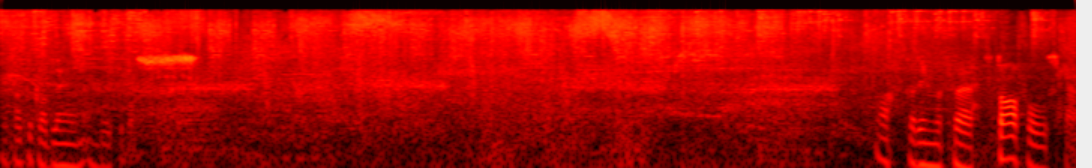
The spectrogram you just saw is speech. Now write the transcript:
I got the goblin and the boss. Oh, got in with a Starfall spell.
